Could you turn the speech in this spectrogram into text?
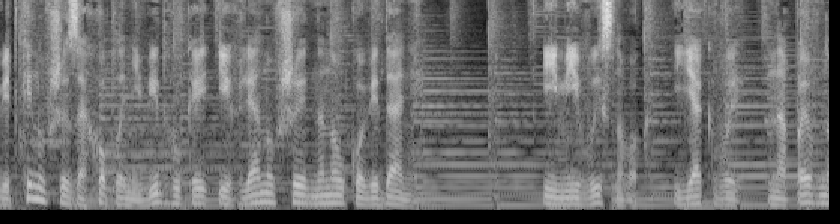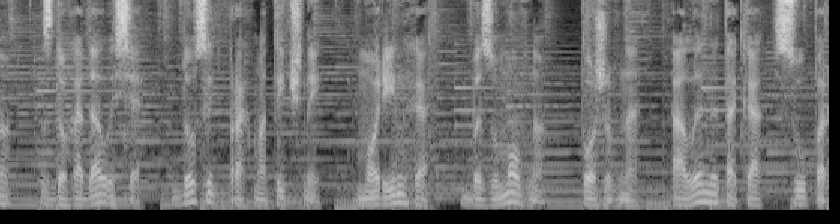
відкинувши захоплені відгуки і глянувши на наукові дані. І мій висновок, як ви, напевно, здогадалися, досить прагматичний, морінга, безумовно, поживна, але не така супер,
